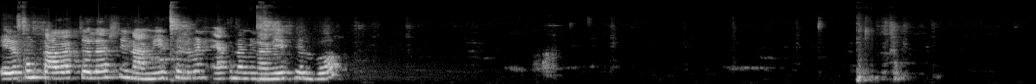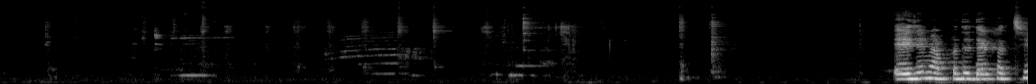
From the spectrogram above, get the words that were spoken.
এরকম কালার চলে আসলে নামিয়ে ফেলবেন। এখন আমি নামিয়ে ফেলব। এই যে আমি আপনাদের দেখাচ্ছি,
